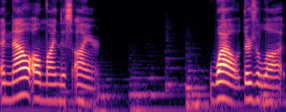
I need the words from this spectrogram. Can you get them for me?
and now I'll mine this iron. Wow, there's a lot.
